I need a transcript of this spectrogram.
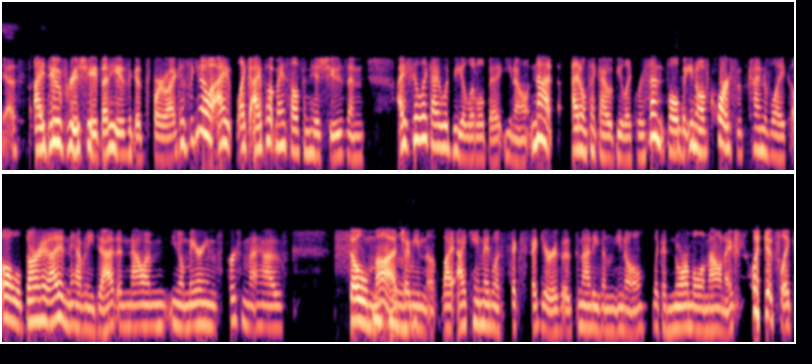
Yes i do appreciate that he is a good sport. About because you know i like i put myself in his shoes and I feel like I would be a little bit, you know, not, I don't think I would be like resentful, but, you know, of course, it's kind of like, oh, well, darn it, I didn't have any debt. And now I'm, you know, marrying this person that has so much. Mm-hmm. I mean, I, I came in with six figures. It's not even, you know, like a normal amount. I feel like it's like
